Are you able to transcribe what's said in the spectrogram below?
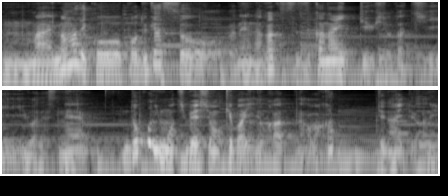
うんまあ、今までこうポッドキャストがね長く続かないっていう人たちはですねどこにモチベーションを置けばいいのかっていうのが分かってないというかね、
